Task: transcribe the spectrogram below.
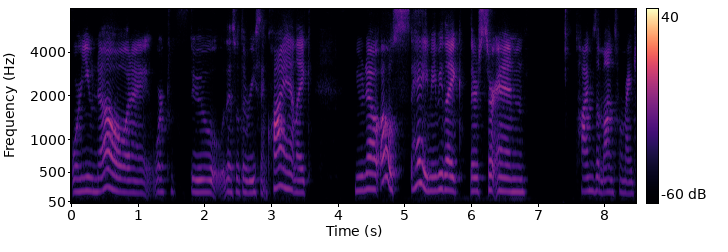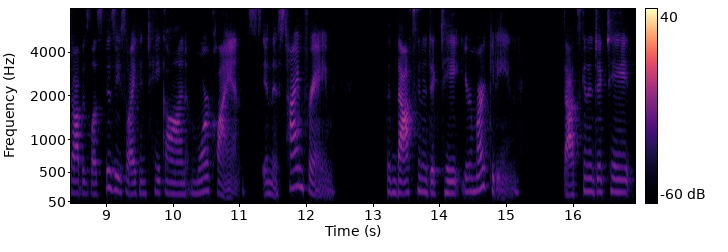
or you know and i worked through this with a recent client like you know oh hey maybe like there's certain times a month where my job is less busy so i can take on more clients in this time frame then that's going to dictate your marketing that's going to dictate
